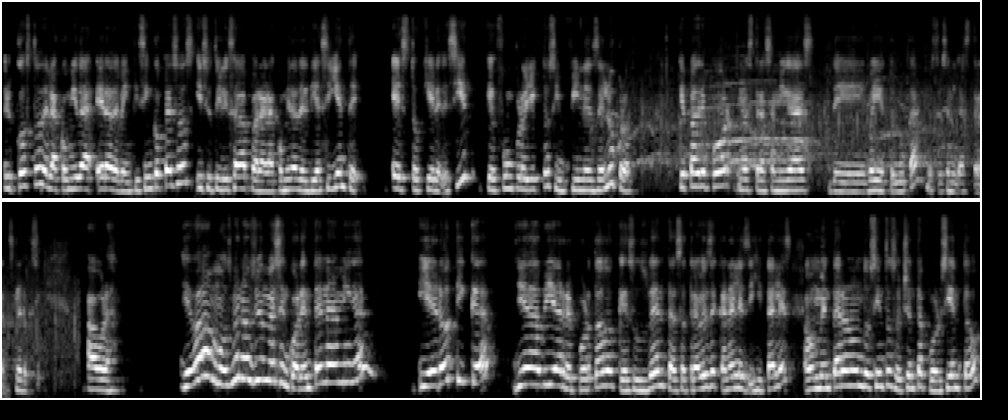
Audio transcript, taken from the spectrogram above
El costo de la comida era de 25 pesos y se utilizaba para la comida del día siguiente. Esto quiere decir que fue un proyecto sin fines de lucro. Qué padre por nuestras amigas del Valle de Toluca, nuestras amigas trans, claro que sí. Ahora, llevábamos menos de un mes en cuarentena, amiga, y Erótica ya había reportado que sus ventas a través de canales digitales aumentaron un 280%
